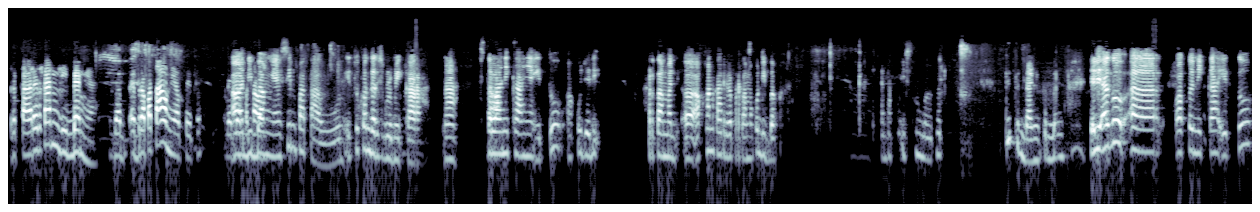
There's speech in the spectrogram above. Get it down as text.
berkarir kan di bank ya Udah- eh, berapa tahun ya waktu itu Udah berapa di tahun? banknya sih 4 tahun, itu kan dari sebelum nikah. Nah, setelah nikahnya itu aku jadi pertama eh, aku kan karir pertamaku di bank. Anakku iseng banget. Ditendang-tendang. Jadi aku eh, waktu nikah itu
